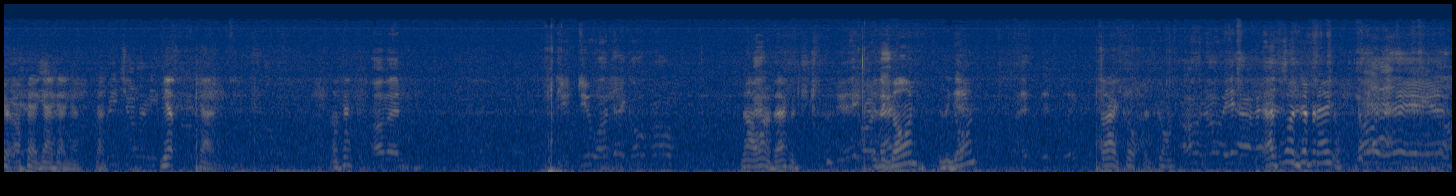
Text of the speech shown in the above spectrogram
here. Okay, got it, got it, got it. Yep, got it. Okay. Oh, and do, you, do you want that GoPro? No, I want it backwards. Is it going? Is it going? All right, cool. It's going. Oh, no, yeah. That's one different angle. No, yeah, yeah, yeah.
